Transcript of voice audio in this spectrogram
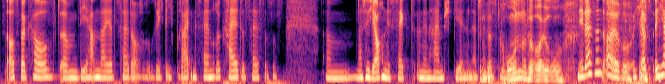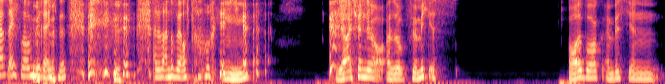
ist ausverkauft. Ähm, die haben da jetzt halt auch richtig breiten Fanrückhalt. Das heißt, das ist ähm, natürlich auch ein Effekt in den Heimspielen. In der sind das Kronen oder Euro? Nee, das sind Euro. Ich habe ich hab's extra umgerechnet. Alles andere wäre auch traurig. Mhm. Ja, ich finde, also für mich ist Aalborg ein bisschen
